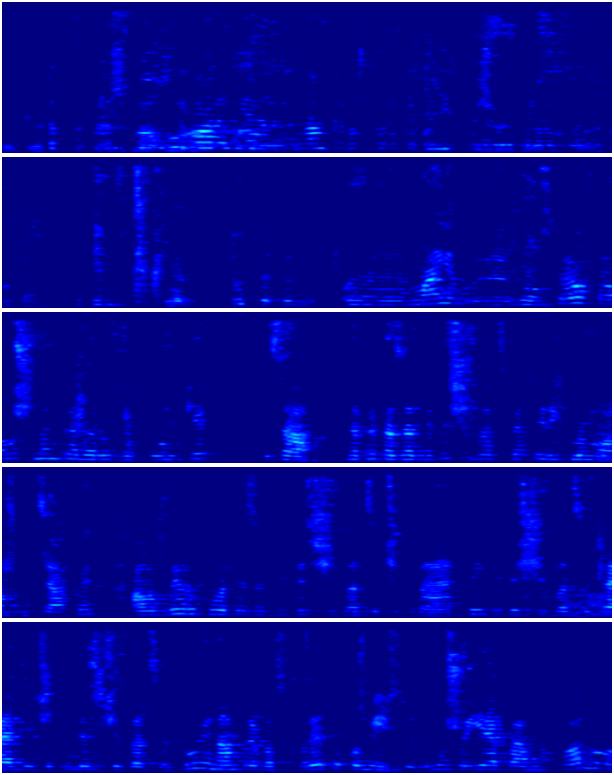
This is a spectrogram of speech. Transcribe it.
бути? Але- Нам треба створити комісію, щоб перерахувати. Тут е, має е, ну, справа в тому, що нам треба розрахунки за, наприклад, за 2025 рік ми можемо взяти, а от вирахувати за 2024, 2023 чи 2022 нам треба створити комісію, тому що є певна формула,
